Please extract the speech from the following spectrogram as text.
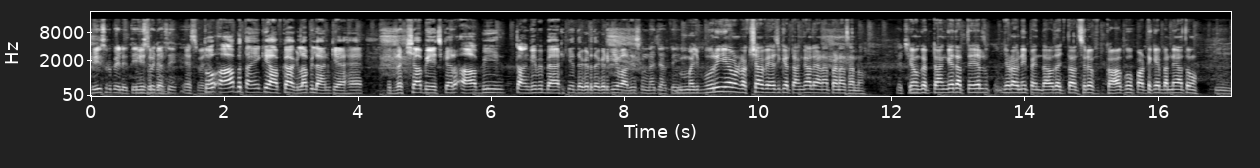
बीस रुपए लेते हैं इस 20 वजह रुपए, से इस वजह तो आप बताएं कि आपका अगला प्लान क्या है रक्षा बेचकर आप भी तांगे पे बैठ के दगड़ दगड़ की आवाज़ें सुनना चाहते हैं ਮਜਬੂਰੀ ਹੈ ਹੁਣ ਰਕਸ਼ਾ ਵੇਚ ਕੇ ਟਾਂਗਾ ਲੈਣਾ ਪੈਣਾ ਸਾਨੂੰ अच्छा ਕਿਉਂਕਿ ਟਾਂਗੇ ਦਾ ਤੇਲ ਜਿਹੜਾ ਨਹੀਂ ਪੈਂਦਾ ਉਹਦਾ 'ਚ ਤਾਂ ਸਿਰਫ ਘਾਹ ਕੋ ਪੱਟ ਕੇ ਬੰਨਿਆ ਤੋਂ हम्म,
